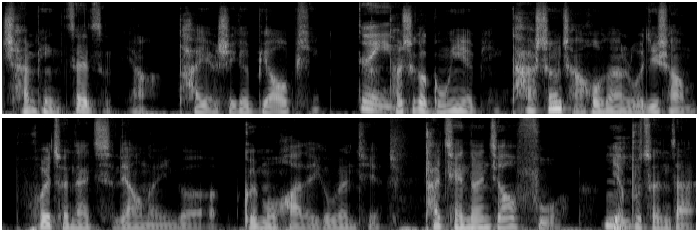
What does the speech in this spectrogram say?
产品再怎么样，它也是一个标品，对，它是个工业品，它生产后端逻辑上。不会存在起量的一个规模化的一个问题，它前端交付也不存在，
